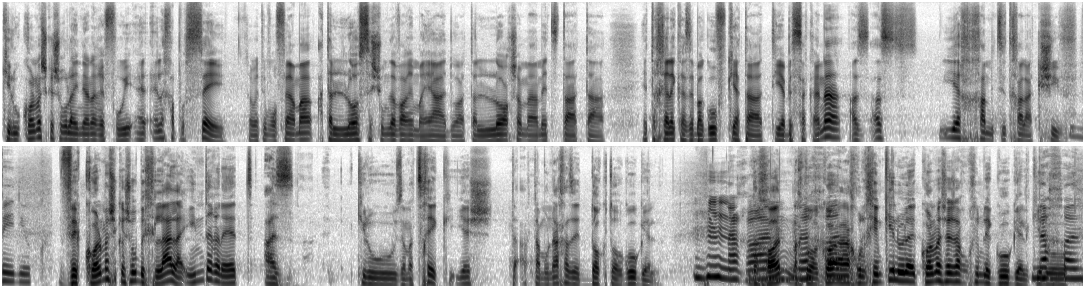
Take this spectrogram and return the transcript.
כאילו, כל מה שקשור לעניין הרפואי, אין, אין לך פה say. זאת אומרת, אם רופא אמר, אתה לא עושה שום דבר עם היד, או אתה לא עכשיו מאמץ את, את, את החלק הזה בגוף כי אתה תהיה בסכנה, אז, אז יהיה חכם מצידך להקשיב. בדיוק. וכל מה שקשור בכלל לאינטרנט, אז כאילו, זה מצחיק, יש את- את המונח הזה דוקטור גוגל. נכון. נכון? אנחנו, הכל- אנחנו הולכים כאילו, כל מה שיש, אנחנו הולכים לגוגל. כאילו, נכון.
